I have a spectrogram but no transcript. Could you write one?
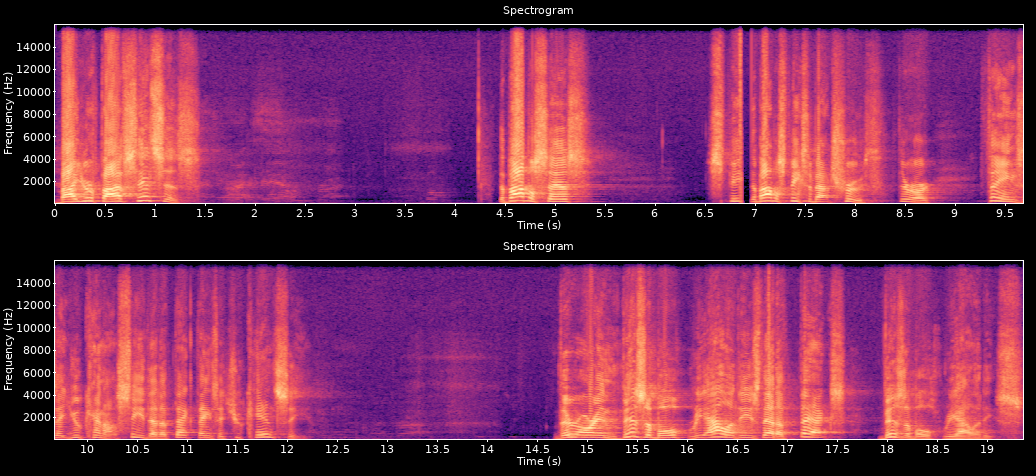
by your five senses. The Bible says, speak, the Bible speaks about truth. There are things that you cannot see that affect things that you can see. There are invisible realities that affects visible realities.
